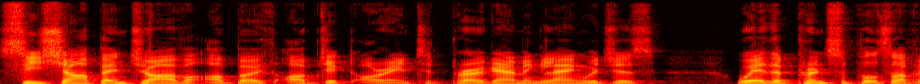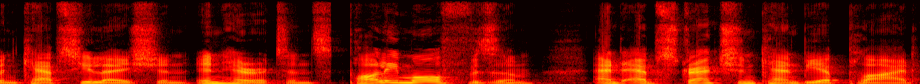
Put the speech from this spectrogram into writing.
C Sharp and Java are both object oriented programming languages where the principles of encapsulation, inheritance, polymorphism, and abstraction can be applied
